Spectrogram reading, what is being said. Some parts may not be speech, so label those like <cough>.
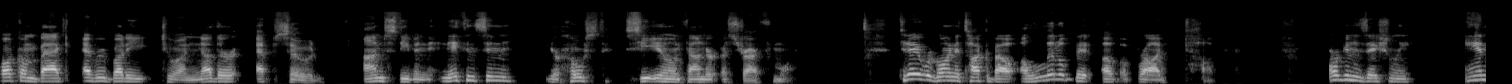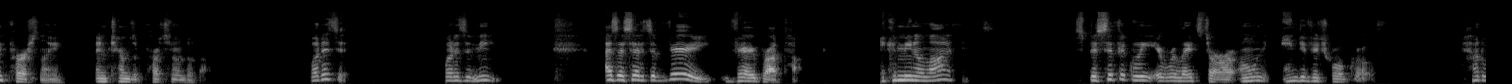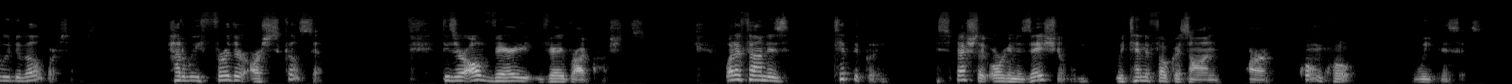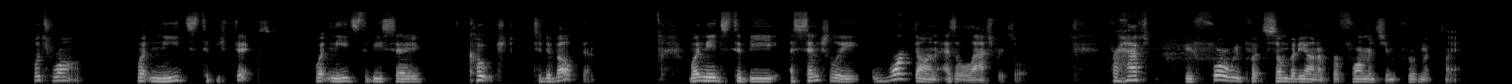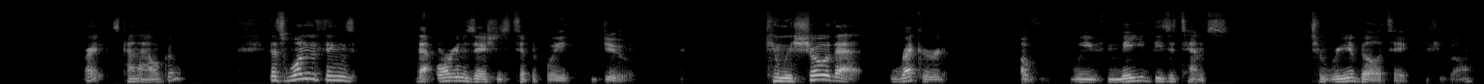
Welcome back, everybody, to another episode. I'm Stephen Nathanson, your host, CEO, and founder of Strive for More. Today, we're going to talk about a little bit of a broad topic, organizationally and personally, in terms of personal development. What is it? What does it mean? As I said, it's a very, very broad topic. It can mean a lot of things. Specifically, it relates to our own individual growth how do we develop ourselves? How do we further our skill set? These are all very, very broad questions. What I found is typically, especially organizationally, we tend to focus on our quote unquote weaknesses. What's wrong? What needs to be fixed? What needs to be, say, coached to develop them? What needs to be essentially worked on as a last resort? Perhaps before we put somebody on a performance improvement plan right? It's kind of how it goes. That's one of the things that organizations typically do. Can we show that record of we've made these attempts to rehabilitate, if you will,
